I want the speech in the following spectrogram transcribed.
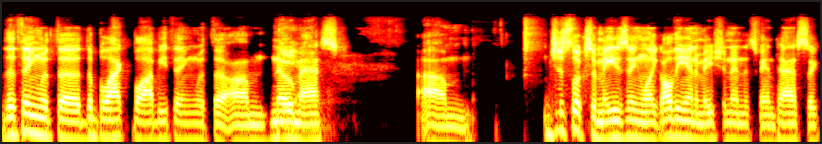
The thing with the the black blobby thing with the um no yeah. mask. Um just looks amazing. Like all the animation and it's fantastic.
